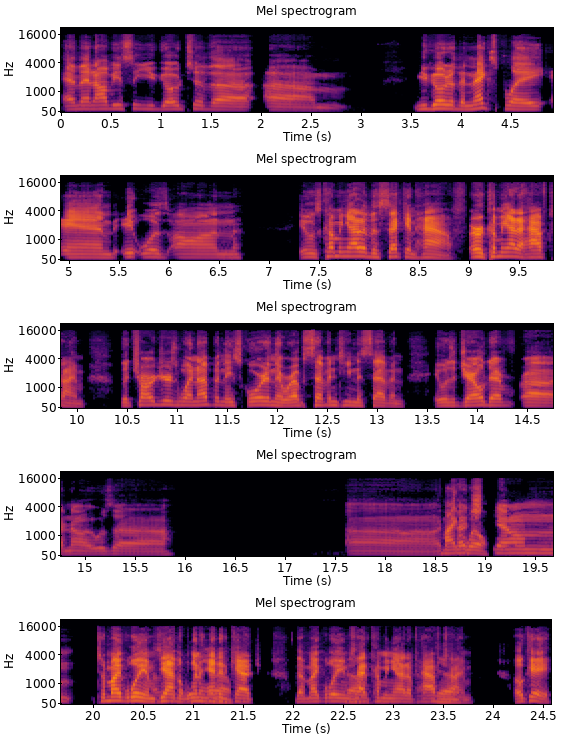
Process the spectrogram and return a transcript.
and then obviously you go to the um, you go to the next play, and it was on it was coming out of the second half or coming out of halftime. The Chargers went up and they scored and they were up 17 to 7. It was a Gerald Dev- uh no, it was a uh Mike touchdown Will. to Mike Williams. Yeah, the one-handed Yeah. catch that Mike Williams Yeah. had coming out of halftime. Okay,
